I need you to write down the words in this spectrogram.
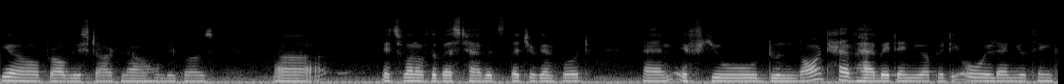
you know probably start now because uh, it's one of the best habits that you can put. And if you do not have habit and you are pretty old and you think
